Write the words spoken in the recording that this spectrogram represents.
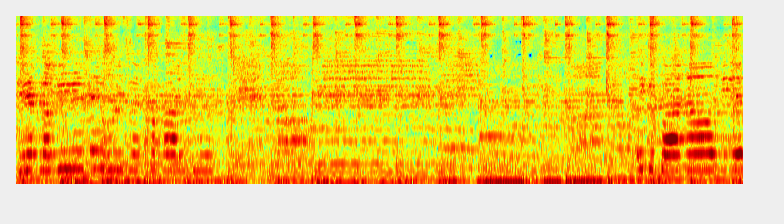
Lihat lagi tay hulisan pakasin Ikipanaw niya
